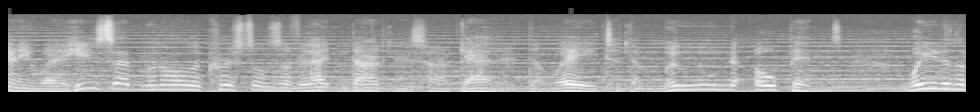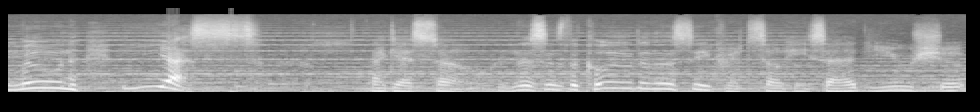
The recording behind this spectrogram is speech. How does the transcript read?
Anyway, he said when all the crystals of light and darkness are gathered, the way to the moon opens. Way to the moon? Yes! I guess so. And this is the clue to the secret, so he said you should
